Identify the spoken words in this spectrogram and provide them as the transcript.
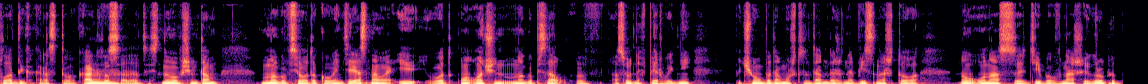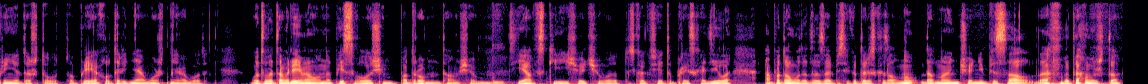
плоды как раз этого кактуса, да, то есть, ну, в общем, там много всего такого интересного, и вот он очень много писал, особенно в первые дни. Почему? Потому что там даже написано, что, ну, у нас, э, типа, в нашей группе принято, что вот кто приехал, три дня может не работать. Вот в это время он написывал очень подробно, там вообще быт, явский, еще чего-то, то есть как все это происходило. А потом вот эта запись, о которой я сказал, ну, давно ничего не писал, да, потому что,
